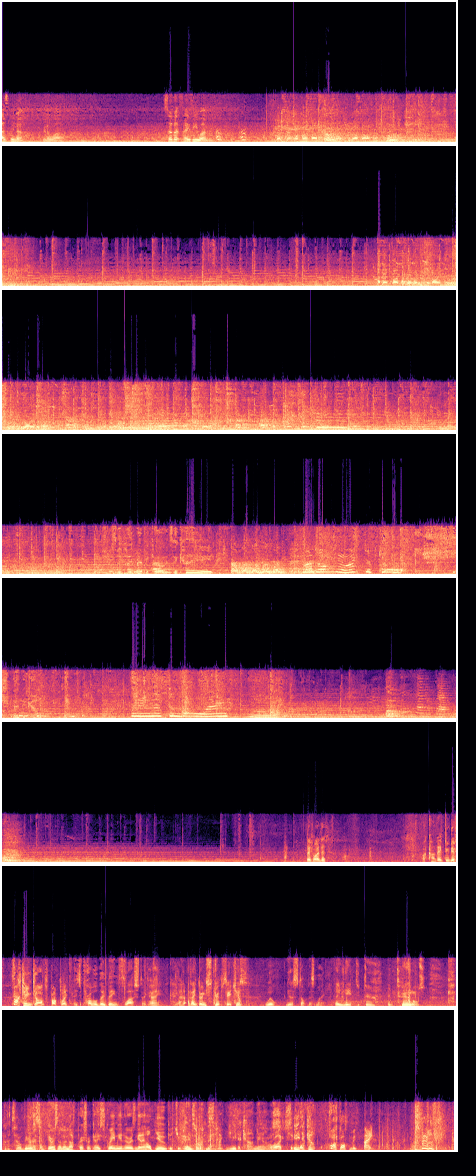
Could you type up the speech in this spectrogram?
has been a been a while. So that favour you owe me. It's baby girl. It's okay. I don't want to go. Shh, baby girl. I let them go away. They find it? Why can't they do their fucking jobs properly? It's probably been flushed, okay? Okay, are are they doing strip searches? Will, you gotta stop this, mate. They need to do internals. I've got to tell Vera. Listen, Vera's under enough pressure, okay? Screaming at her isn't gonna help you. Get your hands off me. Mate, You need to calm down, all All right? right? You need to calm... Fuck off me. Hey!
